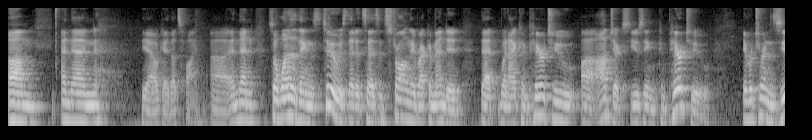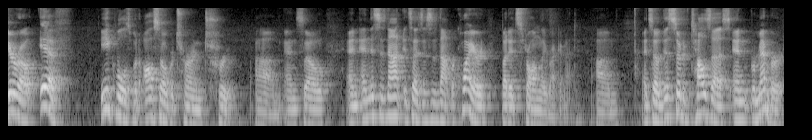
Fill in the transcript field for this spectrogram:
Um, and then, yeah, okay, that's fine. Uh, and then, so one of the things too is that it says it's strongly recommended that when I compare two uh, objects using compare to, it returns zero if equals would also return true. Um, and so, and, and this is not, it says this is not required, but it's strongly recommended. Um, and so this sort of tells us, and remember,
